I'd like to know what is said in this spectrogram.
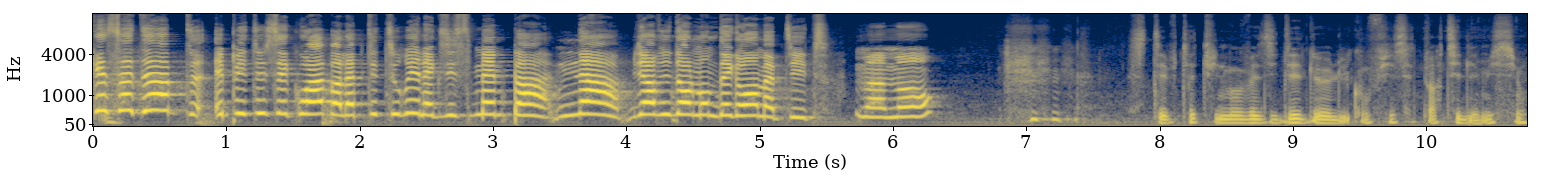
qu'elle s'adapte. Et puis tu sais quoi, ben, la petite souris elle existe même pas. Na, bienvenue dans le monde des grands ma petite. Maman C'était peut-être une mauvaise idée de lui confier cette partie de l'émission.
